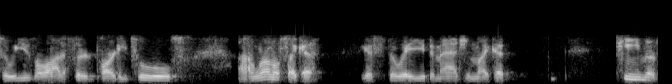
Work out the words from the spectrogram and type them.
So we use a lot of third party tools. Uh, we're almost like a, I guess the way you'd imagine like a team of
